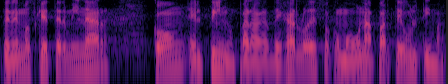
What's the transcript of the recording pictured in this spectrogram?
tenemos que terminar con el pino para dejarlo eso como una parte última.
